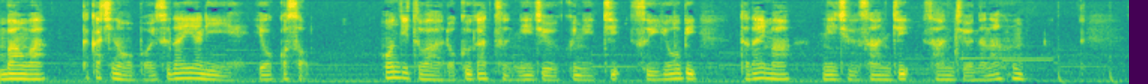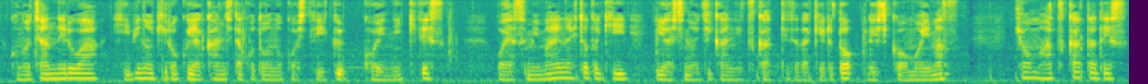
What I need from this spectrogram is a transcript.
んばんは。たかしのボイスダイアリーへようこそ。本日は6月29日水曜日、ただいま23時37分。このチャンネルは日々の記録や感じたことを残していく声日記です。お休み前のひととき、癒しの時間に使っていただけると嬉しく思います。今日も暑かったです。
